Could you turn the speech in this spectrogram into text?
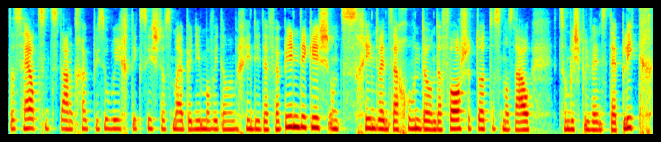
dass Herzensdanken etwas so Wichtiges ist, dass man eben immer wieder mit dem Kind in der Verbindung ist und das Kind, wenn es erkunden und erforschen tut, dass man es auch, zum Beispiel, wenn es den Blick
